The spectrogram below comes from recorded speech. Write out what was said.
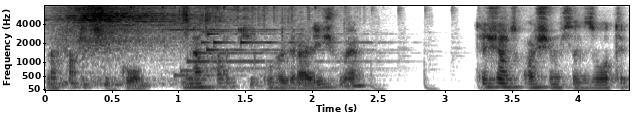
Na farciku. Na farciku wygraliśmy. 1800 zł.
